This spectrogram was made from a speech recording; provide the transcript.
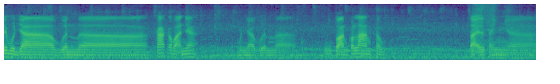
đây một nhà vườn à, khác các bạn nhé. Một nhà vườn à, cũng toàn có lan không? Tại thành à,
